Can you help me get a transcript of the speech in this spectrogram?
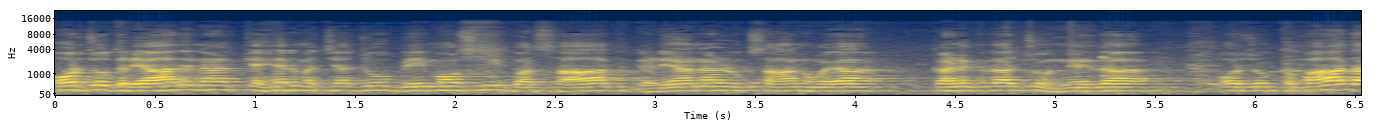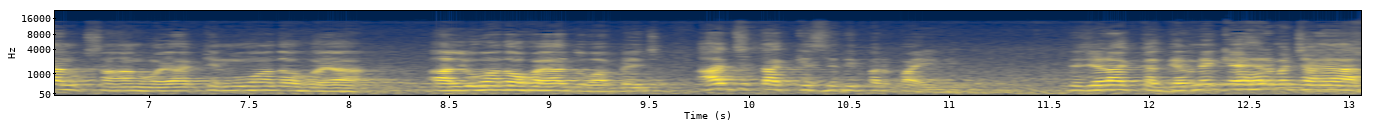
ਔਰ ਜੋ ਦਰਿਆ ਦੇ ਨਾਲ ਕਹਿਰ ਮਚਿਆ, ਜੋ ਬੇਮੌਸਮੀ ਬਰਸਾਤ ਗੜਿਆਂ ਨਾਲ ਨੁਕਸਾਨ ਹੋਇਆ, ਕਣਕ ਦਾ, ਝੋਨੇ ਦਾ, ਔਰ ਜੋ ਕਪਾਹ ਦਾ ਨੁਕਸਾਨ ਹੋਇਆ, ਕਿੰਨੂਆਂ ਦਾ ਹੋਇਆ, ਆਲੂਆਂ ਦਾ ਹੋਇਆ ਦੁਆਬੇ 'ਚ, ਅੱਜ ਤੱਕ ਕਿਸੇ ਦੀ ਭਰਪਾਈ ਨਹੀਂ। ਤੇ ਜਿਹੜਾ ਘੱਗਰ ਨੇ ਕਹਿਰ ਮਚਾਇਆ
